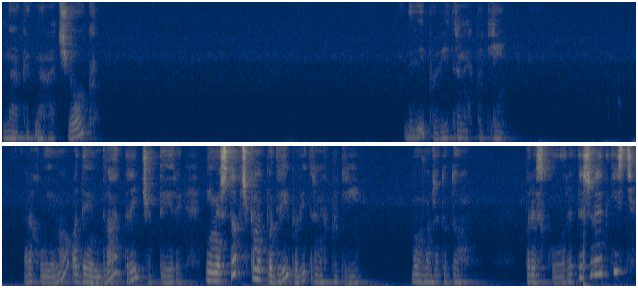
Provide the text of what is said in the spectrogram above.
Накид на гачок. Дві повітряних петлі. Рахуємо 1, 2, 3, 4. І між стопчиками по дві повітряних петлі. Можна вже тут прискорити швидкість.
